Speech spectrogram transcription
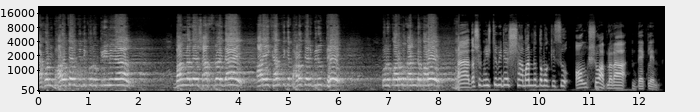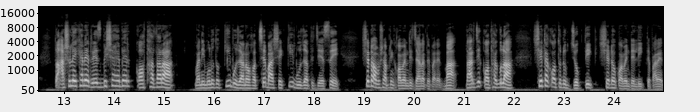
এখন ভারতের যদি কোনো ক্রিমিনাল বাংলাদেশ আশ্রয় দেয় আর এইখান থেকে ভারতের বিরুদ্ধে কোনো কর্মকাণ্ড করে আহ, দর্শক নিশ্চয় ভিডিওর সামান্যতম কিছু অংশ আপনারা দেখলেন। তো আসলে এখানে রেজবি সাহেবের কথা দ্বারা মানে মূলত কি বোঝানো হচ্ছে বা সে কি বোঝাতে চেয়েছে, সেটা অবশ্যই আপনি কমেন্টে জানাতে পারেন বা তার যে কথাগুলা সেটা কতটুকু যৌক্তিক সেটাও কমেন্টে লিখতে পারেন।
